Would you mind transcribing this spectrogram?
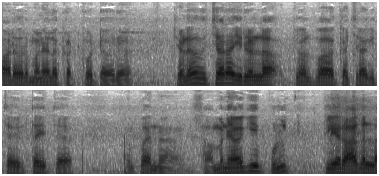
ಮಾಡೋರು ಮನೆಯೆಲ್ಲ ಕಟ್ಕೊಟ್ಟವ್ರೆ. ಕೆಲವು ವಿಚಾರ ಇರಲ್ಲ, ಸ್ವಲ್ಪ ಕಚರ ಗಿಚರ ಇರ್ತೈತೆ. ಸ್ವಲ್ಪ ಸಾಮಾನ್ಯವಾಗಿ ಫುಲ್ ಕ್ಲಿಯರ್ ಆಗಲ್ಲ.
